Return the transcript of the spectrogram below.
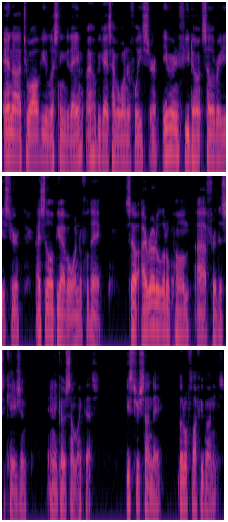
And uh, to all of you listening today, I hope you guys have a wonderful Easter. Even if you don't celebrate Easter, I still hope you have a wonderful day. So, I wrote a little poem uh, for this occasion, and it goes something like this Easter Sunday, little fluffy bunnies.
